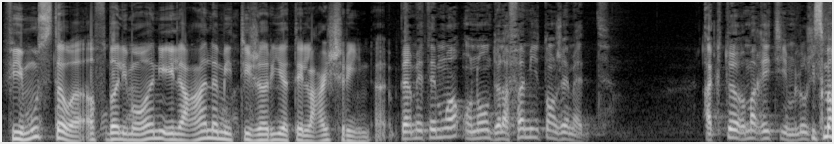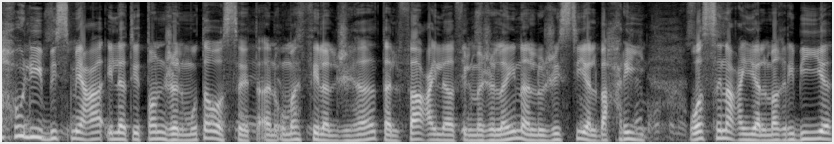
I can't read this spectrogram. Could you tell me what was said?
في مستوى أفضل موانئ العالم التجارية العشرين. اسمحوا لي باسم عائلة طنجة المتوسط أن أمثل الجهات الفاعلة في المجالين اللوجستي البحري والصناعي المغربي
